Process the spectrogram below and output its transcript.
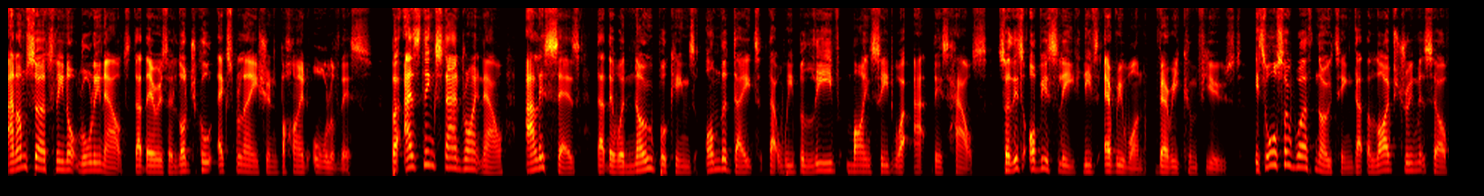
And I'm certainly not ruling out that there is a logical explanation behind all of this. But as things stand right now, Alice says that there were no bookings on the date that we believe Mindseed were at this house. So this obviously leaves everyone very confused. It's also worth noting that the live stream itself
